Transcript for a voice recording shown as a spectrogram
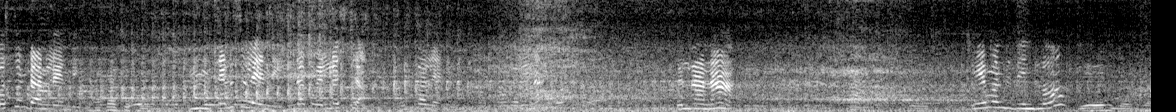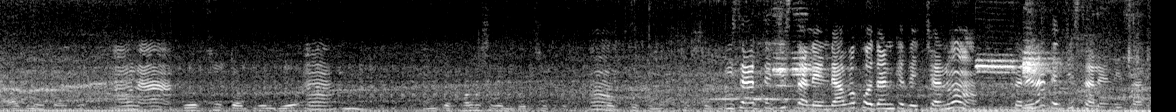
వస్తుంటానులేండి. ఉం, తెలుసులేండి. ఇందాక వెళ్ళొచ్చా? వస్తాలేండి వెళ్ళరానా. ఏముంది దీంట్లో? అవునా. ఈసారి తెచ్చిస్తాలేండి. అవ్వకో దానికే తెచ్చాను. సరేనా? తెచ్చిస్తాలేండి ఈసారి.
